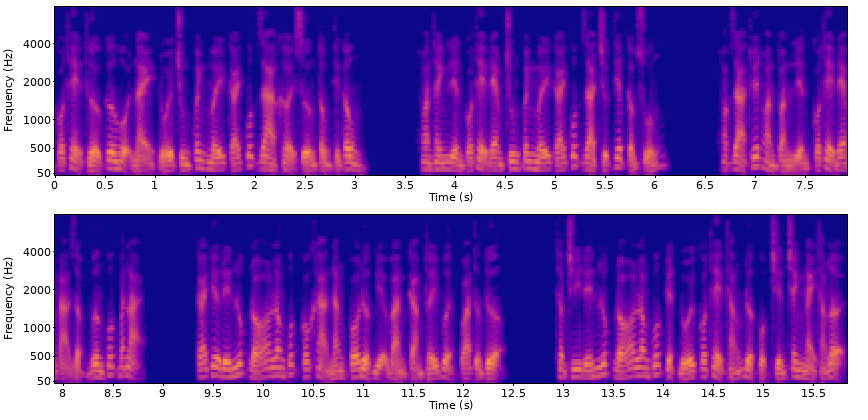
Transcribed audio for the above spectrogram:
có thể thừa cơ hội này đối chung quanh mấy cái quốc gia khởi xướng tổng tiến công hoàn thành liền có thể đem chung quanh mấy cái quốc gia trực tiếp cầm xuống. Hoặc giả thuyết hoàn toàn liền có thể đem ả rập vương quốc bắt lại. Cái kia đến lúc đó long quốc có khả năng có được địa bàn cảm thấy vượt quá tưởng tượng. Thậm chí đến lúc đó long quốc tuyệt đối có thể thắng được cuộc chiến tranh này thắng lợi.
